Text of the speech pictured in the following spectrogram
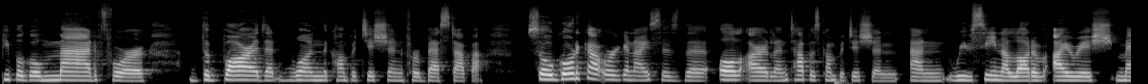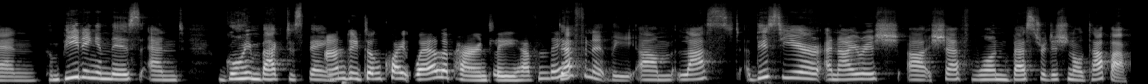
People go mad for the bar that won the competition for best tapa. So Gorka organizes the All Ireland Tapas competition, and we've seen a lot of Irish men competing in this and going back to Spain. And they've done quite well, apparently, haven't they? Definitely. Um, last this year, an Irish uh, chef won best traditional tapa.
